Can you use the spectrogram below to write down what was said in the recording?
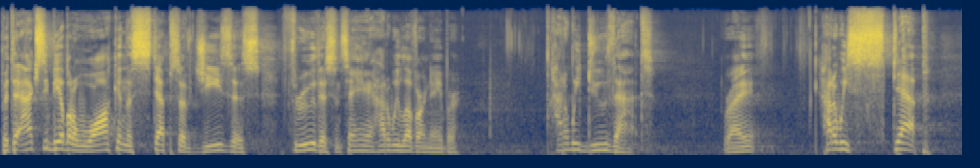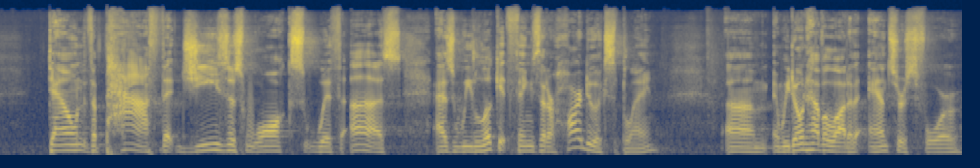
but to actually be able to walk in the steps of Jesus through this and say, hey, how do we love our neighbor? How do we do that? Right? How do we step down the path that Jesus walks with us as we look at things that are hard to explain um, and we don't have a lot of answers for,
